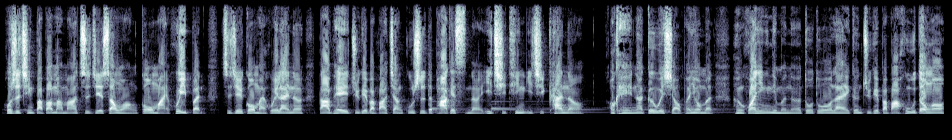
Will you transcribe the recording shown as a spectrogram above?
或是请爸爸妈妈直接上网购买绘本，直接购买回来呢，搭配 GK 爸爸讲故事的 Pockets 呢，一起听一起看呢。OK，那各位小朋友们，很欢迎你们呢多多来跟 GK 爸爸互动哦。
